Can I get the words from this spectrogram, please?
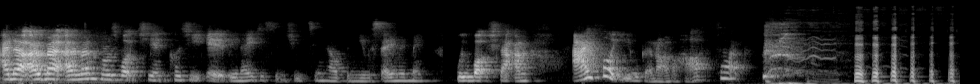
I know. I, rem- I remember us watching because it had been ages since you'd seen Help, and you were saying with me. We watched that, and I thought you were going to have a heart attack.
